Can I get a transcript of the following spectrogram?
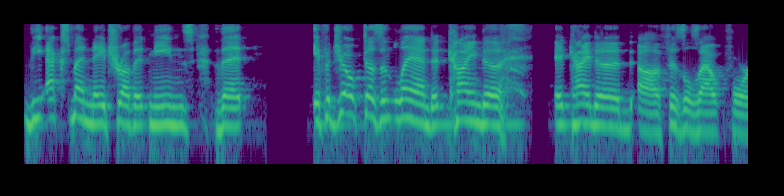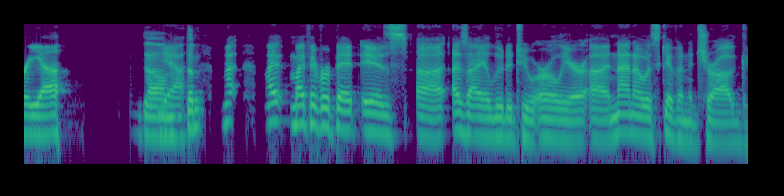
the X-Men nature of it means that if a joke doesn't land, it kind of it kind of uh, fizzles out for you. Um, Yeah. the- my, my favorite bit is, uh, as I alluded to earlier, uh, Nano is given a drug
